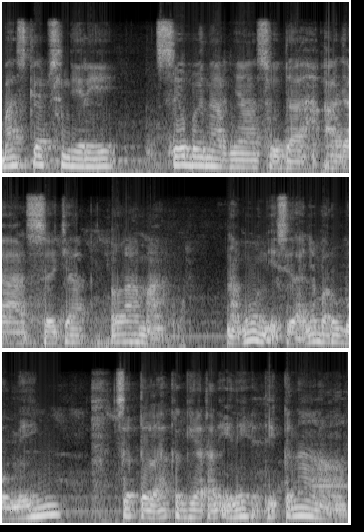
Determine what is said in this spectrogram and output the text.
bus grab sendiri sebenarnya sudah ada sejak lama namun istilahnya baru booming setelah kegiatan ini dikenal.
